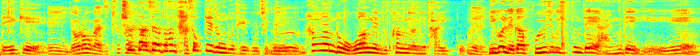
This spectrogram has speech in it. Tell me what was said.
네 개. 네, 여러 가지 출판 출판사도 한 다섯 개 정도 되고 지금 학년도 5학년, 6학년이 다 있고 네. 이걸 내가 보여주고 싶은데 안 돼 이게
